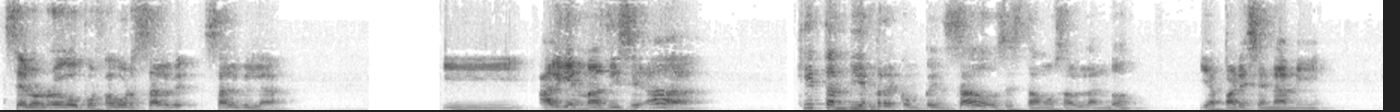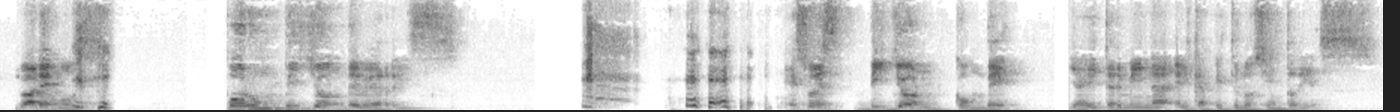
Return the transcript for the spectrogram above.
Se lo ruego, por favor, salve, sálvela. Y alguien más dice, ah, ¿qué tan bien recompensados estamos hablando? Y aparece Nami. Lo haremos por un billón de berries. Eso es billón con B. Y ahí termina el capítulo 110.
